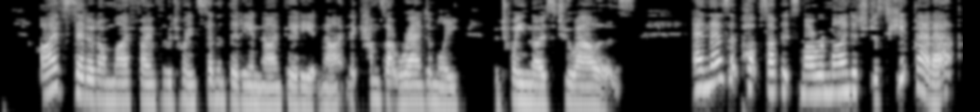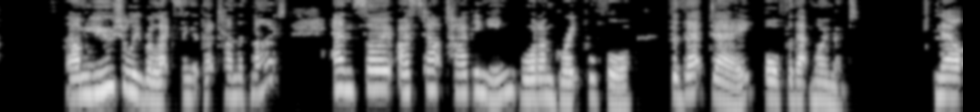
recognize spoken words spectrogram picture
I've set it on my phone for between 7.30 and 9.30 at night and it comes up randomly between those two hours. And as it pops up, it's my reminder to just hit that app. I'm usually relaxing at that time of night. And so I start typing in what I'm grateful for for that day or for that moment. Now,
